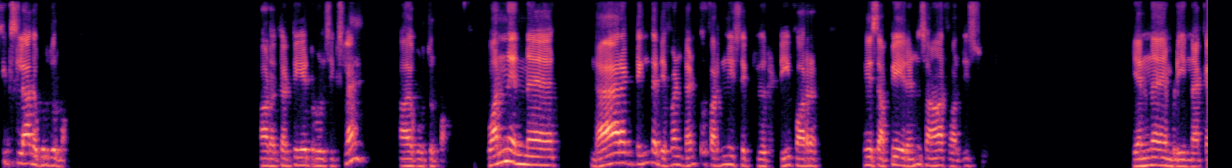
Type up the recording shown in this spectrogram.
சிக்ஸ்ல அதை கொடுத்துருப்போம் ஆர்டர் தேர்ட்டி எயிட் ரூல் சிக்ஸ்ல அதை கொடுத்துருப்போம். ஒன் என்ன? Directing the defendant to furnish security for is appearance or for the suit என்ன அப்படின்னாக்க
